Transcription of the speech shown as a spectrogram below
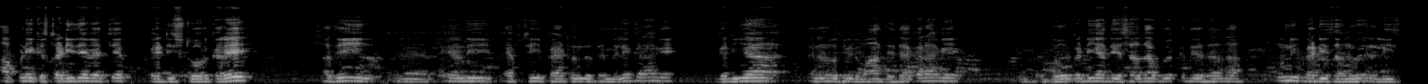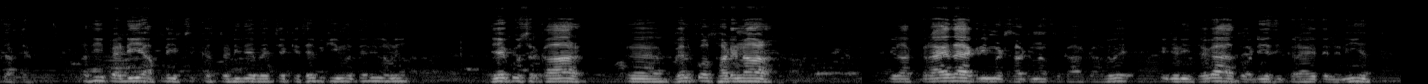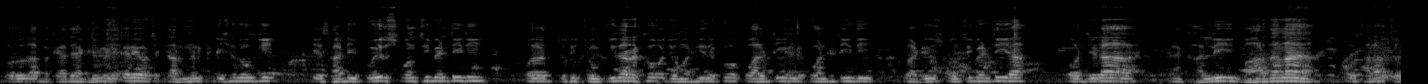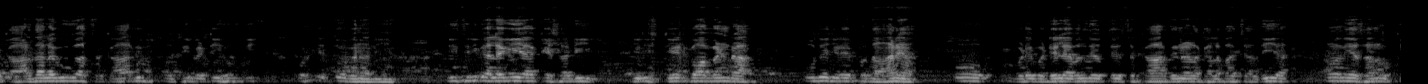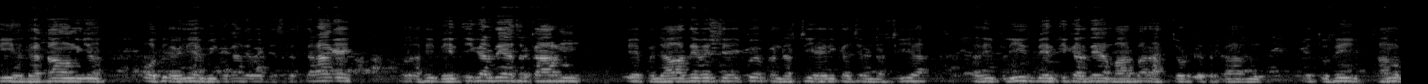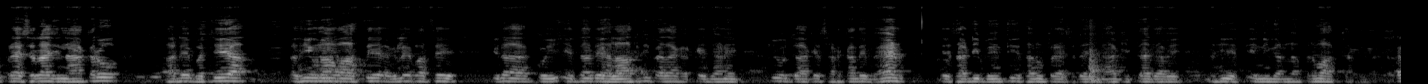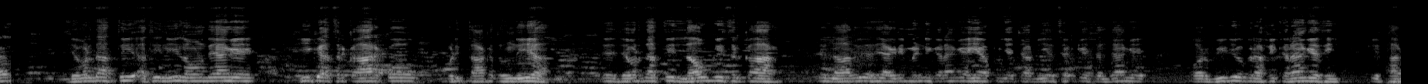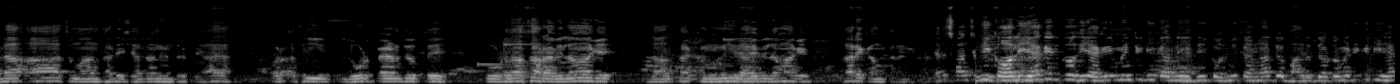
ਆਪਣੀ ਕਸਟਡੀ ਦੇ ਵਿੱਚ ਪੈਡੀ ਸਟੋਰ ਕਰੇ। ਅਸੀਂ ਇਹਨਾਂ ਦੀ ਐਫਸੀ ਪੈਟਰਨ ਦੇ ਉੱਤੇ ਮਿਲੇ ਕਰਾਂਗੇ। ਗੱਡੀਆਂ ਇਹਨਾਂ ਨੂੰ ਅਸੀਂ ਐਡਵਾਂਸ ਦੇ ਦਿਆ ਕਰਾਂਗੇ। ਦੋ ਗੱਡੀਆਂ ਦੇ ਸਕਦਾ, ਕੋਈ ਇੱਕ ਦੇ ਸਕਦਾ, ਉਨੀ ਪੈਡੀ ਸਾਨੂੰ ਇਹ ਰਿਲੀਜ਼ ਕਰ ਦੇਣ। ਅਸੀਂ ਪੈਡੀ ਆਪਣੀ ਕਸਟਡੀ ਦੇ ਵਿੱਚ ਕਿਸੇ ਵੀ ਕੀਮਤ ਤੇ ਨਹੀਂ ਲਾਉਣੀ। ਜੇ ਕੋਈ ਸਰਕਾਰ ਬਿਲਕੁਲ ਸਾਡੇ ਨਾਲ ਜਿਹੜਾ ਕਿਰਾਏ ਦਾ ਐਗਰੀਮੈਂਟ ਸਾਡੇ ਨਾਲ ਸਰਕਾਰ ਕਰ ਲਵੇ ਕਿ ਜਿਹੜੀ ਜਗ੍ਹਾ ਤੁਹਾਡੀ ਅਸੀਂ ਕਿਰਾਏ ਤੇ ਲੈਣੀ ਆ ਔਰ ਉਹਦਾ ਬਕਾਇਦਾ ਐਗਰੀਮੈਂਟ ਕਰੇ ਉਹ ਚ ਟਰਮ ਐਂਡ ਕੰਡੀਸ਼ਨ ਹੋਊਗੀ ਕਿ ਸਾਡੀ ਕੋਈ ਰਿਸਪੌਂਸਿਬਿਲਟੀ ਨਹੀਂ ਔਰ ਤੁਸੀਂ ਚੌਂਕੀਦਾਰ ਰੱਖੋ ਜੋ ਮਰਜ਼ੀ ਰੱਖੋ ਕੁਆਲਿਟੀ ਐਂਡ ਕੁਆਂਟੀਟੀ ਦੀ ਤੁਹਾਡੀ ਰਿਸਪੌਂਸਿਬਿਲਟੀ ਆ ਔਰ ਜਿਹੜਾ ਅਹ, ਖਾਲੀ ਬਾਰਦਾਨਾ ਆ ਉਹ ਸਾਰਾ ਸਰਕਾਰ ਦਾ ਲੱਗੂਗਾ ਸਰਕਾਰ ਦੀ ਰਿਸਪੌਂਸਿਬਿਲਟੀ ਹੋਊਗੀ ਔਰ ਇਹ ਤੋਂ ਬਿਨਾਂ ਨਹੀਂ ਹੈ ਤੀਸਰੀ ਗੱਲ ਹੈਗੀ ਆ ਕਿ ਸਾਡੀ ਜਿਹੜੀ ਸਟੇਟ ਗਵਰਨਮੈਂਟ ਆ ਉਹਦੇ ਜਿਹੜੇ ਪ੍ਰਧਾਨ ਆ ਉਹ ਬੜੇ ਵੱਡੇ ਲੈਵਲ ਦੇ ਉੱਤੇ ਸਰਕਾਰ ਦੇ ਨਾਲ ਗੱਲਬਾਤ ਚੱਲਦੀ ਆ। ਉਹਨਾਂ ਦੀਆਂ ਸਾਨੂੰ ਕੀ ਹਦਾਇਤਾਂ ਆਉਂਦੀਆਂ ਉਹ ਅਸੀਂ ਅਗਲੀਆਂ ਮੀਟਿੰਗਾਂ ਦੇ ਵਿੱਚ ਡਿਸਕਸ ਕਰਾਂਗੇ ਔਰ ਅਸੀਂ ਬੇਨਤੀ ਕਰਦੇ ਹਾਂ ਸਰਕਾਰ ਨੂੰ ਕਿ ਪੰਜਾਬ ਦੇ ਵਿੱਚ ਇੱਕੋ ਇੱਕ ਇੰਡਸਟਰੀ ਐਗਰੀਕਲਚਰ ਇੰਡਸਟਰੀ ਆ। ਅਸੀਂ ਪਲੀਜ਼ ਬੇਨਤੀ ਕਰਦੇ ਹਾਂ ਬਾਰ-ਬਾਰ ਹੱਥ ਜੋੜ ਕੇ ਸਰਕਾਰ ਨੂੰ ਕਿ ਤੁਸੀਂ ਸਾਨੂੰ ਪ੍ਰੈਸ਼ਰਾਈਜ਼ ਨਾ ਕਰੋ। ਸਾਡੇ ਬੱਚੇ ਆ, ਅਸੀਂ ਉਹਨਾਂ ਵਾਸਤੇ ਅਗਲੇ ਪਾਸੇ ਜਿਹੜਾ ਕੋਈ ਇਦਾਂ ਦੇ ਹਾਲਾਤ ਨਹੀਂ ਪੈਦਾ ਕਰਕੇ ਜਾਣੇ ਕਿ ਉਹ ਜਾ ਕੇ ਸੜਕਾਂ ਤੇ ਬਹਿਣ ਤੇ ਸਾਡੀ ਬੇਨਤੀ ਸਾਨੂੰ ਪ੍ਰੈਸ਼ਰਾਈਜ਼ ਨਾ ਕੀਤਾ ਜਾਵੇ। ਅਸੀਂ ਇੰਨੀ ਗੱਲ ਨਾਲ ਧੰਨਵਾਦ ਕਰਦੇ ਹਾਂ ਜ਼ਬਰਦਸਤੀ ਅਸੀਂ ਨਹੀਂ ਲਾਉਣ ਦੇਾਂਗੇ ਠੀਕ ਹੈ ਸਰਕਾਰ ਕੋ ਬੜੀ ਤਾਕਤ ਹੁੰਦੀ ਆ ਤੇ ਜ਼ਬਰਦਸਤੀ ਲਾਊਗੀ ਸਰਕਾਰ ਤੇ ਵੀ ਅਸੀਂ ਐਗਰੀਮੈਂਟ ਨਹੀਂ ਕਰਾਂਗੇ ਅਸੀਂ ਆਪਣੀਆਂ ਚਾਬੀਆਂ ਸਿੱਟ ਕੇ ਚੱਲ ਜਾਾਂਗੇ ਔਰ ਵੀਡੀਓਗ੍ਰਾਫੀ ਕਰਾਂਗੇ ਅਸੀਂ ਕਿ ਸਾਡਾ ਆਹ ਸਮਾਨ ਸਾਡੇ ਸ਼ਹਿਰਾਂ ਦੇ ਅੰਦਰ ਪਿਆ ਆ ਔਰ ਅਸੀਂ ਲੋਡ ਪੈਣ ਦੇ ਉੱਤੇ ਕੋਰਟ ਦਾ ਸਹਾਰਾ ਵੀ ਲਵਾਂਗੇ ਅਦਾਲਤਾਂ ਕਾਨੂੰਨੀ ਰਾਏ ਵੀ ਲਵਾਂਗੇ ਸਾਰੇ ਕੰਮ ਕਰਾਂਗੇ। ਇਹਦੇ ਸੰਬੰਧ ਚ ਦੀ ਕਾਲ ਹੀ ਹੈ ਕਿ ਜਦੋਂ ਅਸੀਂ ਐਗਰੀਮੈਂਟ ਹੀ ਨਹੀਂ ਕਰਨੀ ਅਸੀਂ ਕੁਝ ਨਹੀਂ ਕਰਨਾ ਤੇ ਉਹ ਬੰਦ ਤੇ ਆਟੋਮੈਟਿਕਲੀ ਹੈ।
